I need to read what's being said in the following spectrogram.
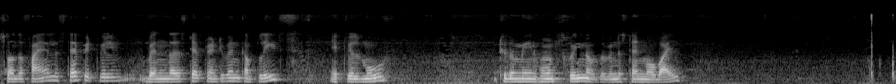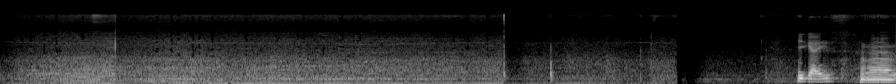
So on the final step it will when the step 21 completes it will move to the main home screen of the Windows 10 mobile hey guys uh,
